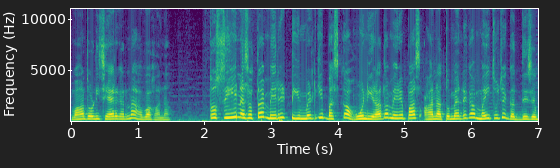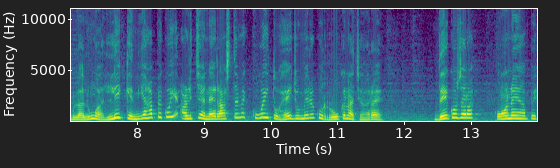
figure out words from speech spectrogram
वहाँ थोड़ी सैर करना, हवा खाना। तो सीन ऐसा होता है, मेरे टीममेट की बस का हो नहीं रहा था, मेरे पास आना तो मैंने कहा मैं तुझे गद्दे से बुला लूँगा। लेकिन यहाँ पे कोई अड़चन है, रास्ते में कोई तो है जो मेरे को रोकना चाह रहा है। देखो ज़रा, कौन है यहाँ पे?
